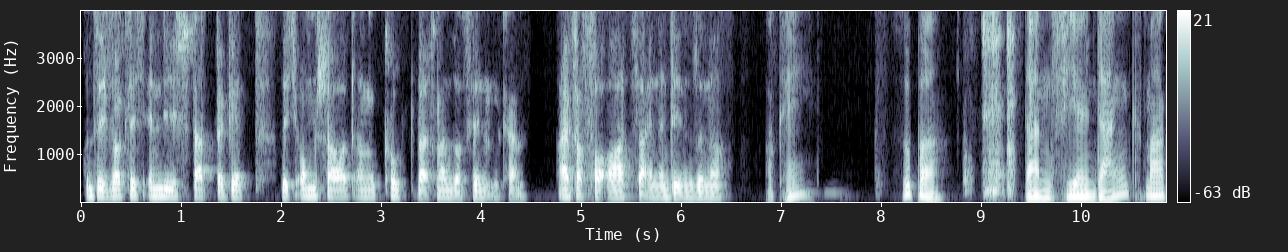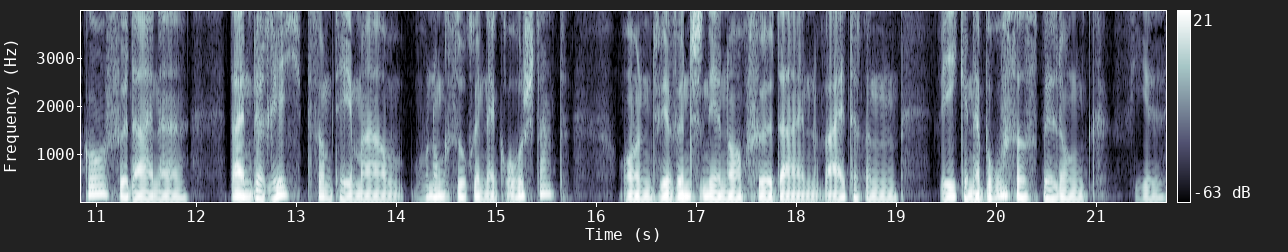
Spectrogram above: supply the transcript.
und sich wirklich in die Stadt begibt, sich umschaut und guckt, was man so finden kann. Einfach vor Ort sein in dem Sinne. Okay. Super. Dann vielen Dank, Marco, für deine deinen Bericht zum Thema Wohnungssuche in der Großstadt. Und wir wünschen dir noch für deinen weiteren Weg in der Berufsausbildung viel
